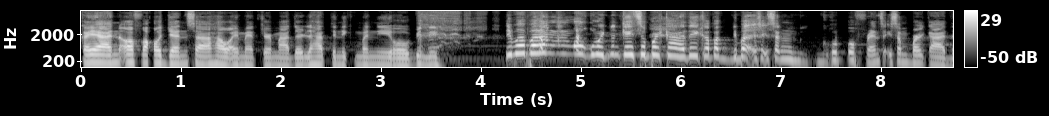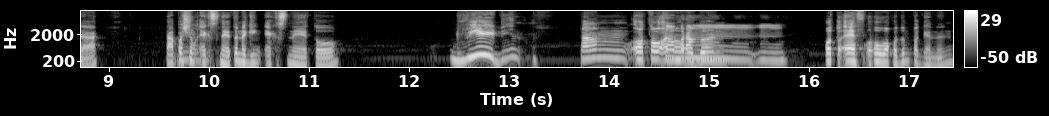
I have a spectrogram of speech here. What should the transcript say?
Kaya na-off ako dyan sa How I Met Your Mother. Lahat tinikman ni Robin eh. di ba parang ang awkward nun kahit sa barkada eh. Kapag, di ba, sa isang group of friends, sa isang barkada, tapos yung ex neto, naging ex neto. Weird. Parang auto, ano ako dun, mm, auto FO ako dun pag ganun.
